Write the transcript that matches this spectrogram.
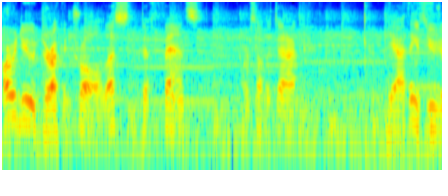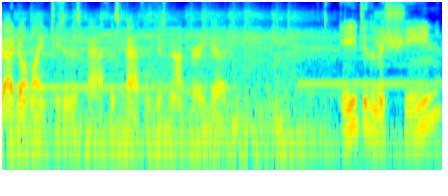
Or we do direct control. Less defense. Or self-attack. Yeah, I think it's usually I don't like choosing this path. This path is just not very good. Age of the Machine?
